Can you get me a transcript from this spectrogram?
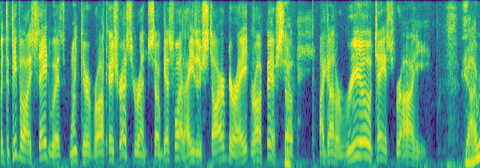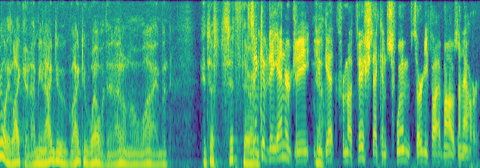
But the people I stayed with went to raw fish restaurants. So guess what? I either starved or I ate raw fish. So I got a real taste for ahi. yeah, I really like it. I mean, I do. I do well with it. I don't know why, but it just sits there. and- Think of the energy Yeah. you get from a fish that can swim 35 miles an hour.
